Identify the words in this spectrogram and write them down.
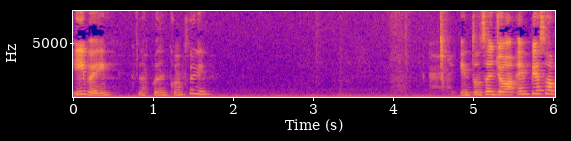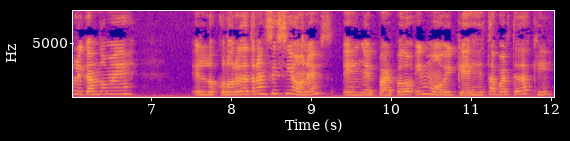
eBay las pueden conseguir entonces yo empiezo aplicándome los colores de transiciones en el párpado inmóvil que es esta parte de aquí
